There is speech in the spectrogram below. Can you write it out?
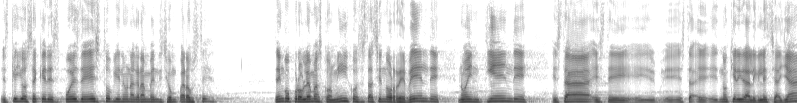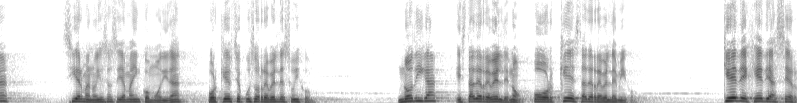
es que yo sé que después de esto viene una gran bendición para usted. Tengo problemas con mi hijo, se está haciendo rebelde, no entiende, está, este, eh, eh, no quiere ir a la iglesia allá. Sí, hermano, y eso se llama incomodidad. ¿Por qué se puso rebelde su hijo? No diga está de rebelde, no. ¿Por qué está de rebelde mi hijo? ¿Qué dejé de hacer?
